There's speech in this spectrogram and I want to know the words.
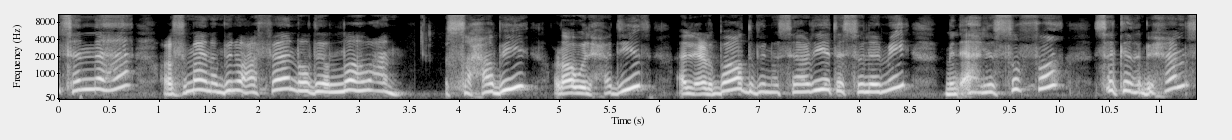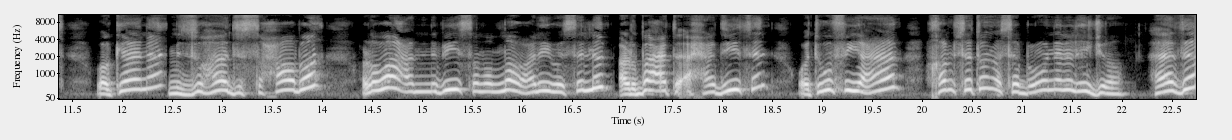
سنها عثمان بن عفان رضي الله عنه. الصحابي راوي الحديث العرباض بن سارية السلمي من أهل الصفة سكن بحمص وكان من زهاد الصحابة روى عن النبي صلى الله عليه وسلم أربعة أحاديث وتوفي عام خمسة وسبعون للهجرة. هذا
